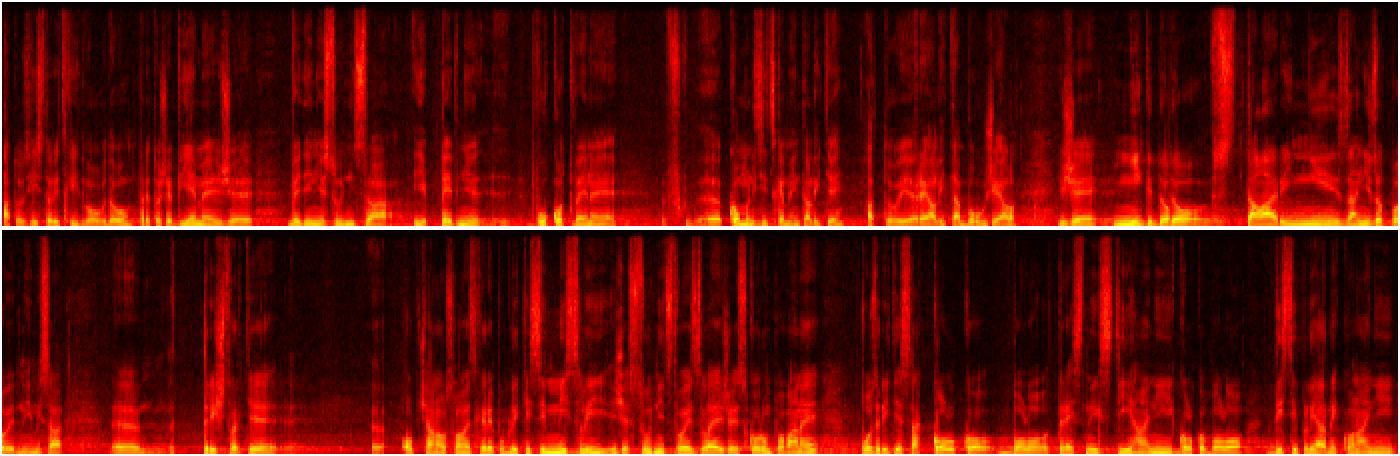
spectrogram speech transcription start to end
a to z historických dôvodov, pretože vieme, že vedenie súdnictva je pevne ukotvené v e, komunistickej mentalite, a to je realita, bohužiaľ, že nikto v talári nie je za nič zodpovedný. My sa e, tri štvrte e, občanov Slovenskej republiky si myslí, že súdnictvo je zlé, že je skorumpované. Pozrite sa, koľko bolo trestných stíhaní, koľko bolo disciplinárnych konaní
